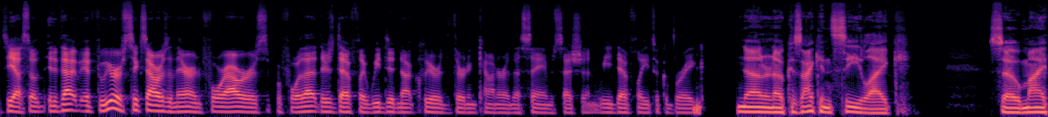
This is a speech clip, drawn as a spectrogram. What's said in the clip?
So yeah, so if that if we were six hours in there and four hours before that, there's definitely we did not clear the third encounter in the same session. We definitely took a break. No, no, no, because I can see like, so my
